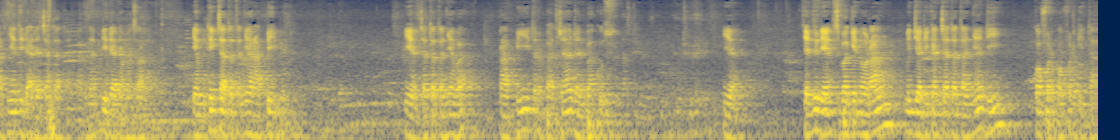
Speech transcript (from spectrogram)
artinya tidak ada catatan tapi tidak ada masalah yang penting catatannya rapi gitu. ya catatannya apa rapi terbaca dan bagus ya jadi dia sebagian orang menjadikan catatannya di cover-cover kita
